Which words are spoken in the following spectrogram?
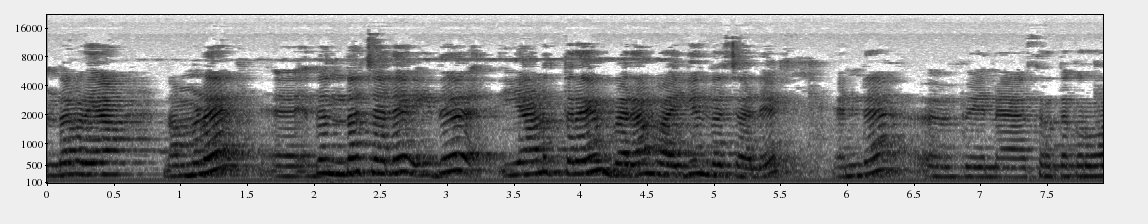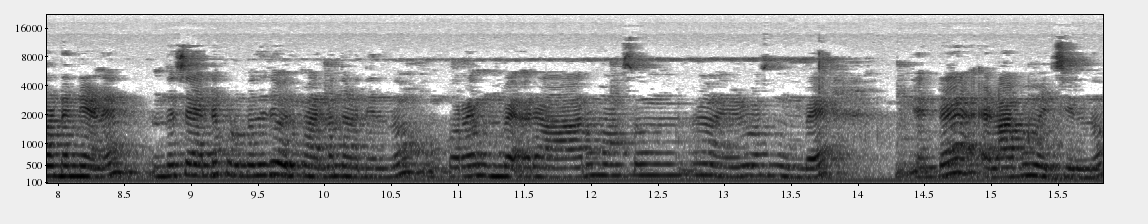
എന്താ പറയാ നമ്മൾ ഇതെന്താ വെച്ചാൽ ഇത് ഇയാൾ ഇത്രയും വരാൻ വൈകി എന്താ എന്റെ പിന്നെ ശ്രദ്ധക്കുറവ് കൊണ്ട് തന്നെയാണ്. എന്താ വെച്ചാൽ എന്റെ കുടുംബത്തിൽ ഒരു മരണം നടന്നിരുന്നു. കുറേ മുമ്പേ ഒരു ആറ് മാസം ഏഴ് മാസം മുമ്പേ എന്റെ എളാപ്പ മരിച്ചിരുന്നു.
